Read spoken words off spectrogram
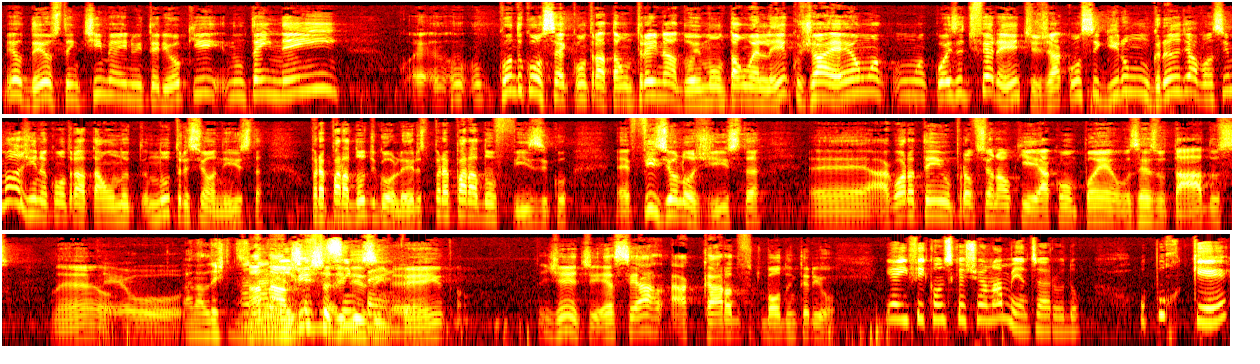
Meu Deus, tem time aí no interior que não tem nem. É, quando consegue contratar um treinador e montar um elenco, já é uma, uma coisa diferente. Já conseguiram um grande avanço. Imagina contratar um nutricionista, preparador de goleiros, preparador físico, é, fisiologista. É, agora tem o profissional que acompanha os resultados. Né? É o... Analista de Analista de desempenho. desempenho. Gente, essa é a, a cara do futebol do interior. E aí ficam os questionamentos, Haroldo. O porquê,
